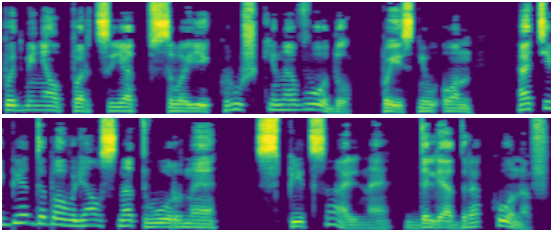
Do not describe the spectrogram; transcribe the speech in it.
подменял порцият в своей кружке на воду, пояснил он, а тебе добавлял снотворное, специальное, для драконов,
